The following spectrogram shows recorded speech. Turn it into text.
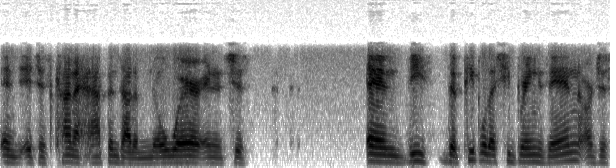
and it just kind of happens out of nowhere, and it's just and these the people that she brings in are just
